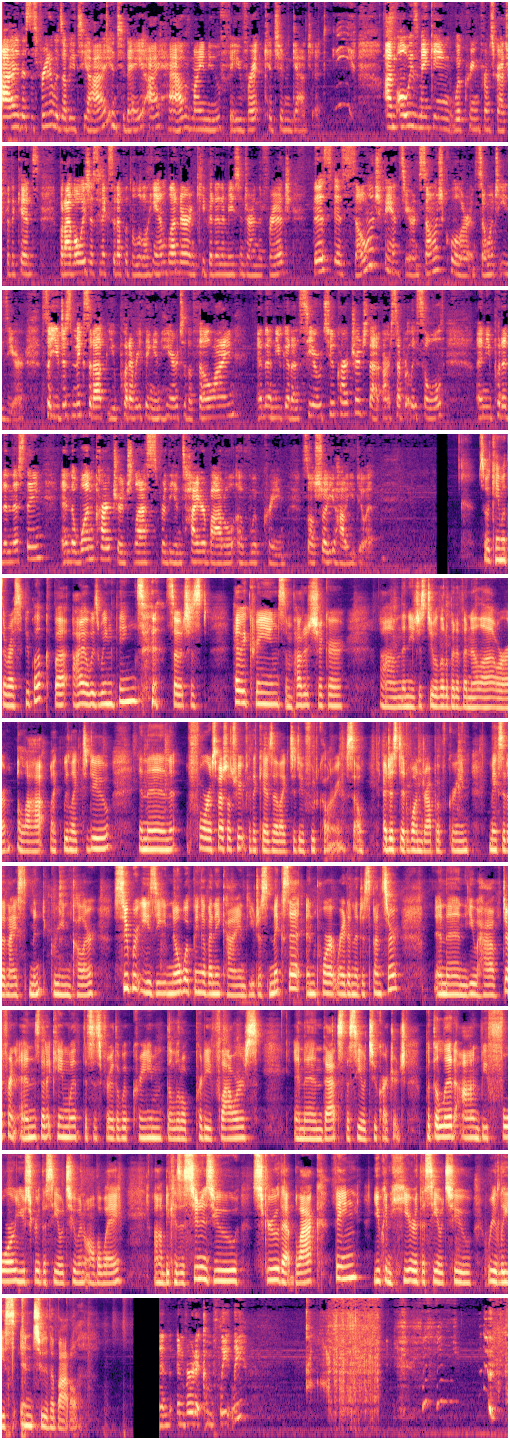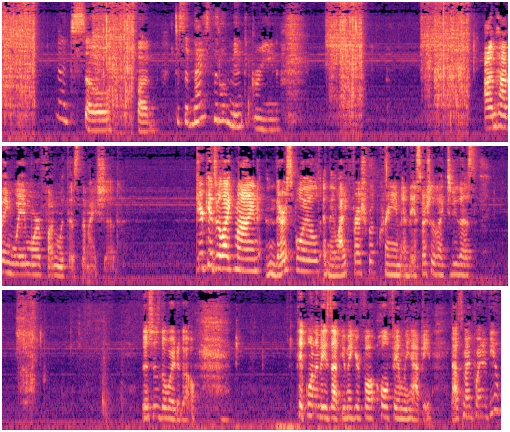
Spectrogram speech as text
Hi, this is Frida with WTI, and today I have my new favorite kitchen gadget. I'm always making whipped cream from scratch for the kids, but I've always just mixed it up with a little hand blender and keep it in a mason jar in the fridge. This is so much fancier and so much cooler and so much easier. So you just mix it up, you put everything in here to the fill line, and then you get a CO2 cartridge that are separately sold, and you put it in this thing, and the one cartridge lasts for the entire bottle of whipped cream. So I'll show you how you do it. So it came with a recipe book, but I always wing things. so it's just heavy cream, some powdered sugar. Um, then you just do a little bit of vanilla or a lot like we like to do. And then for a special treat for the kids, I like to do food coloring. So I just did one drop of green, makes it a nice mint green color. Super easy, no whipping of any kind. You just mix it and pour it right in the dispenser. And then you have different ends that it came with. This is for the whipped cream, the little pretty flowers and then that's the CO2 cartridge. Put the lid on before you screw the CO2 in all the way um, because as soon as you screw that black thing, you can hear the CO2 release into the bottle. And invert it completely. it's so fun. Just a nice little mint green. I'm having way more fun with this than I should. Your kids are like mine, and they're spoiled, and they like fresh whipped cream, and they especially like to do this, this is the way to go. Pick one of these up. You make your whole family happy. That's my point of view.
